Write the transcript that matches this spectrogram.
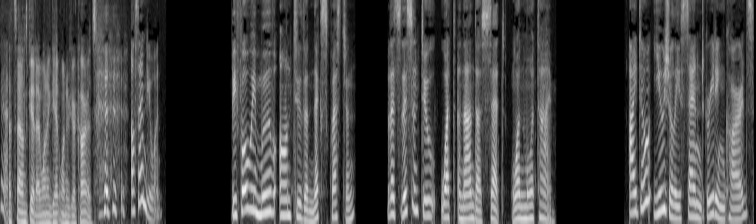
Yeah, That sounds good. I want to get one of your cards. I'll send you one. Before we move on to the next question, let's listen to what Ananda said one more time. I don't usually send greeting cards,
